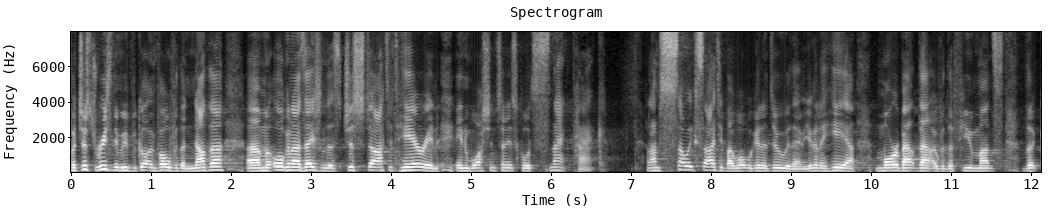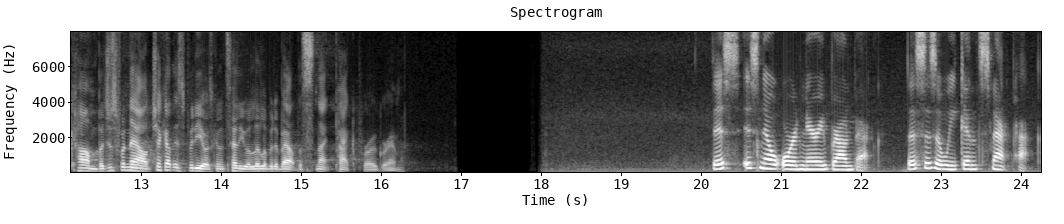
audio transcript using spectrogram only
But just recently, we've got involved with another um, organization that's just started here in, in Washington. It's called Snack Pack. And I'm so excited by what we're going to do with them. You're going to hear more about that over the few months that come. But just for now, check out this video. It's going to tell you a little bit about the Snack Pack program. This is no ordinary brown bag. This is a weekend snack pack.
